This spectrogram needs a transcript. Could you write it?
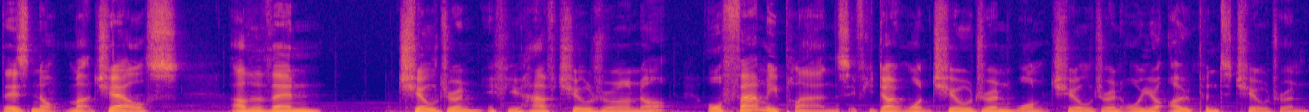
There's not much else other than children, if you have children or not or family plans if you don't want children, want children, or you're open to children.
